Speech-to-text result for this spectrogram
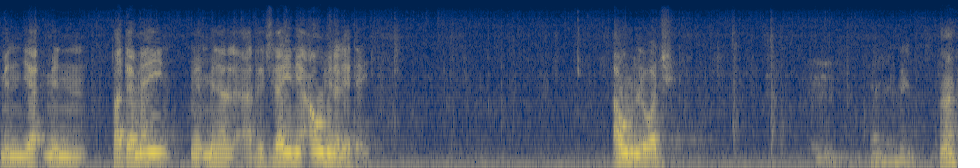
من. من قدمين من الرجلين أو من اليدين. أو من الوجه. ها؟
